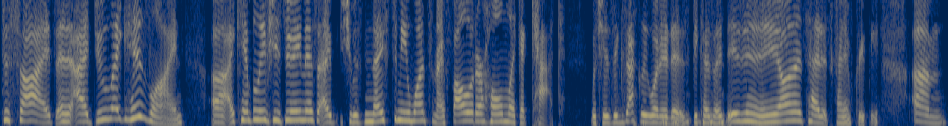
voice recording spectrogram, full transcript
decides, and I do like his line. Uh, I can't believe she's doing this. I she was nice to me once, and I followed her home like a cat, which is exactly what it is because it, it, on its head it's kind of creepy. Um,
